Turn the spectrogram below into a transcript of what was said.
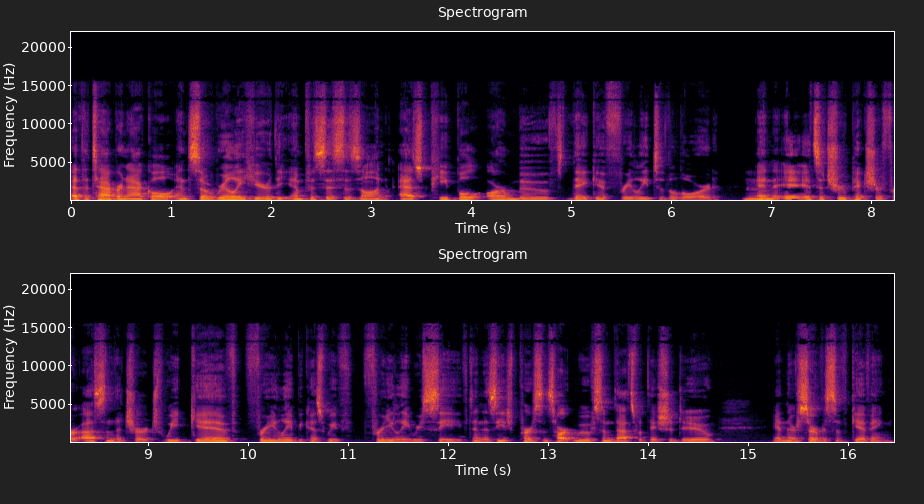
at the tabernacle. And so really here the emphasis is on as people are moved, they give freely to the Lord. Mm. And it, it's a true picture for us in the church. We give freely because we've freely received. And as each person's heart moves them, that's what they should do in their service of giving.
